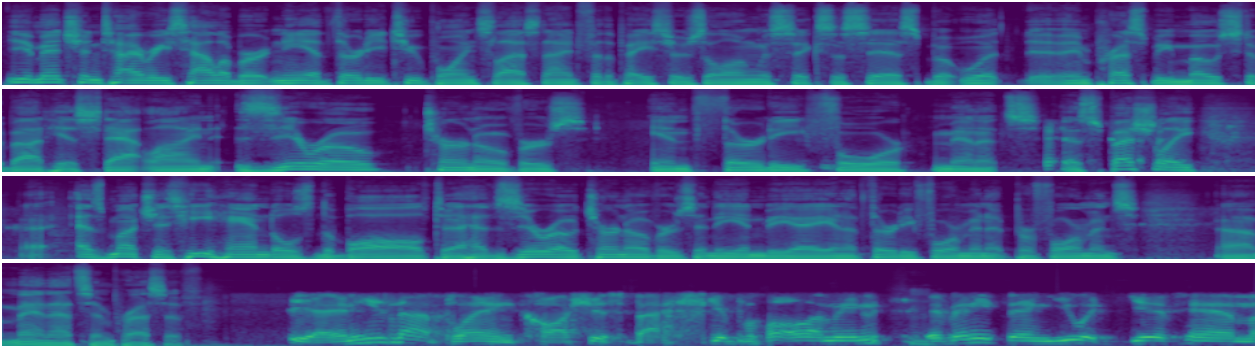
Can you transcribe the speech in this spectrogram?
You mentioned Tyrese Haliburton. He had 32 points last night for the Pacers, along with six assists. But what impressed me most about his stat line zero turnovers in 34 minutes, especially uh, as much as he handles the ball to have zero turnovers in the NBA in a 34 minute performance. Uh, man, that's impressive. Yeah, and he's not playing cautious basketball. I mean, mm-hmm. if anything, you would give him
